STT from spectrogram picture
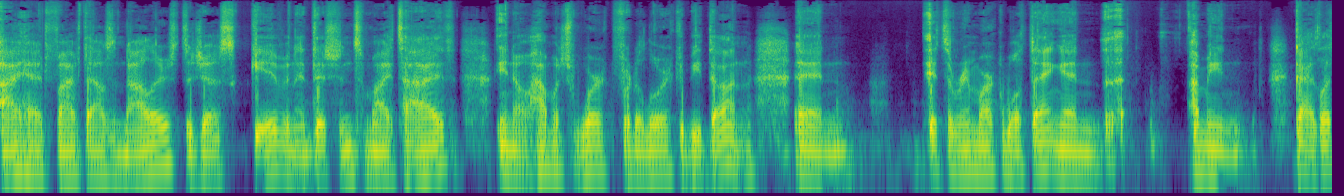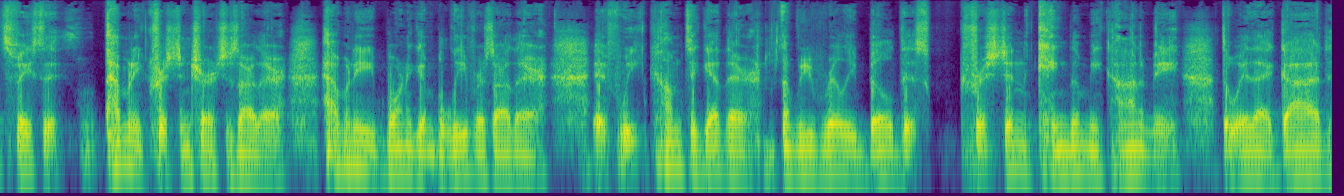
I had $5,000 to just give in addition to my tithe, you know, how much work for the Lord could be done. And it's a remarkable thing. And I mean, guys, let's face it. How many Christian churches are there? How many born again believers are there? If we come together and we really build this Christian kingdom economy, the way that God,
